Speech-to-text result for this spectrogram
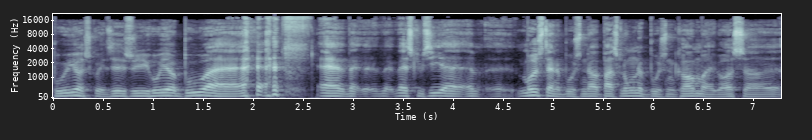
bujer, skulle jeg til at sige, hujer og buer af, af hvad, hvad skal vi sige, af, af modstanderbussen, når Barcelona-bussen kommer, ikke også, og,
